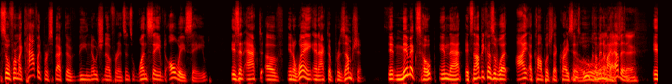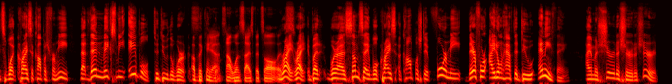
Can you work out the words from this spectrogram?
So, from a Catholic perspective, the notion of, for instance, once saved, always saved is an act of, in a way, an act of presumption. It mimics hope in that it's not because of what I accomplished that Christ says, Ooh, come into I my heaven. there. It's what Christ accomplished for me that then makes me able to do the work of the kingdom. Yeah, it's not one size fits all. Right, It's- right. But whereas some say, well, Christ accomplished it for me, therefore I don't have to do anything. I am assured, assured, assured.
